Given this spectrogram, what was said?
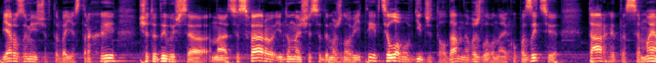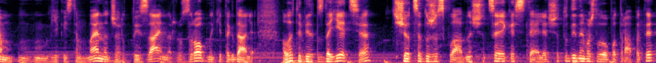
Я розумію, що в тебе є страхи, що ти дивишся на цю сферу і думаєш, що сюди можна увійти. В цілому в діджитал, да? неважливо на яку позицію, таргет, СММ, якийсь там менеджер, дизайнер, розробник і так далі. Але тобі здається, що це дуже складно, що це якась стеля, що туди неможливо потрапити,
